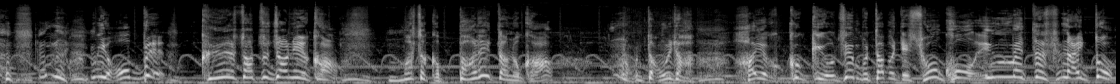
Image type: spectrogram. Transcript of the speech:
っべ警察じゃねえか。まさかバレたのか。ダメだ。早くクッキーを全部食べて証拠を隠滅しないと。ん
